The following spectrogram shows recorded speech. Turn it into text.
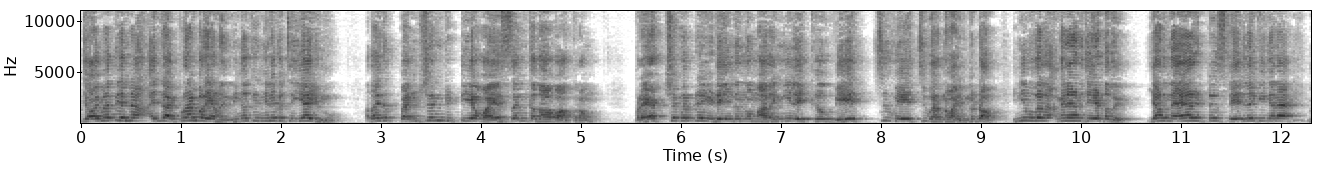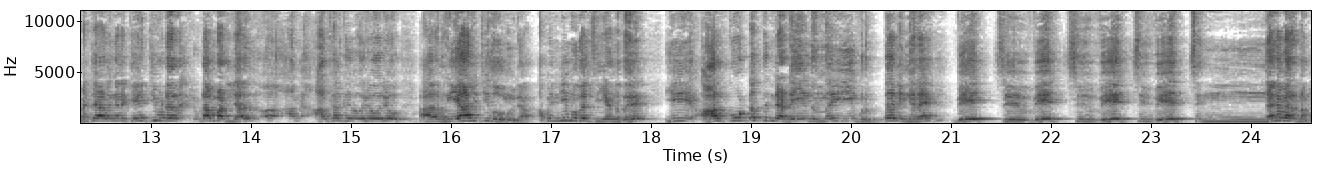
ജോയ്മത്തി എന്നെ എന്റെ അഭിപ്രായം പറയാണ്. നിങ്ങൾക്ക് ഇങ്ങനെയൊക്കെ ചെയ്യായിരുന്നു. അതായത് പെൻഷൻ കിട്ടിയ വയസ്സൻ കഥാപാത്രം പ്രേക്ഷകരുടെ ഇടയിൽ നിന്നും അരങ്ങിലേക്ക് വേച്ച് വേച്ച് വരണമായിരുന്നു കേട്ടോ. ഇനി മുതൽ അങ്ങനെയാണ് ചെയ്യേണ്ടത്. ഇയാൾ നേരിട്ട് സ്റ്റേജിലേക്ക് ഇങ്ങനെ മറ്റേ ആൾ ഇങ്ങനെ കയറ്റി വിട വിടാൻ പാടില്ല. അത് ആൾക്കാർക്ക് ഒരു ഒരു റിയാലിറ്റി തോന്നൂല. അപ്പൊ ഇനി മുതൽ ചെയ്യേണ്ടത് ഈ ആൾക്കൂട്ടത്തിന്റെ ഇടയിൽ നിന്ന് ഈ വൃദ്ധൻ ഇങ്ങനെ വേച്ച് വേച്ച് വേച്ച് വേച്ച് ഇങ്ങനെ വരണം.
